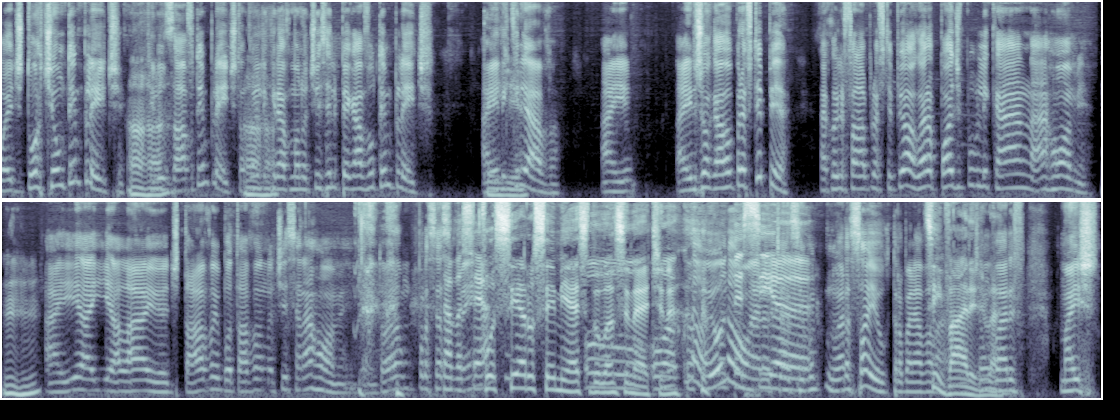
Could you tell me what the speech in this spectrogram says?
o editor tinha um template. Aham. que Ele usava o template. Então, quando ele criava uma notícia, ele pegava o template. Aí ele criava. Aí, aí ele jogava para FTP. Aí quando ele falava para FTP, ó, agora pode publicar na home. Uhum. Aí, aí ia lá, eu editava e botava a notícia na home. Então era um processo Tava bem... certo? Você era o CMS do Ou- Lancinete, ou né? a- Não, eu não. Era, tinha- não era só eu que trabalhava Sim, lá. vários, Tinham né? vários. Mas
